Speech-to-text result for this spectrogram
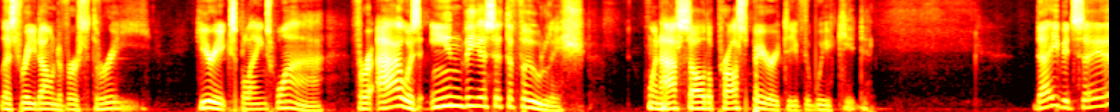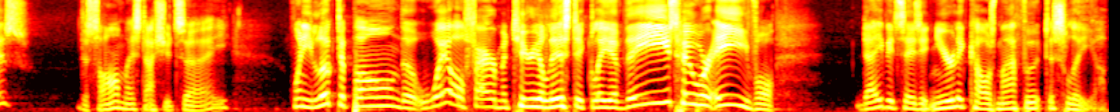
Let's read on to verse 3. Here he explains why. For I was envious at the foolish when I saw the prosperity of the wicked. David says, the psalmist, I should say, when he looked upon the welfare materialistically of these who were evil, David says, It nearly caused my foot to slip.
